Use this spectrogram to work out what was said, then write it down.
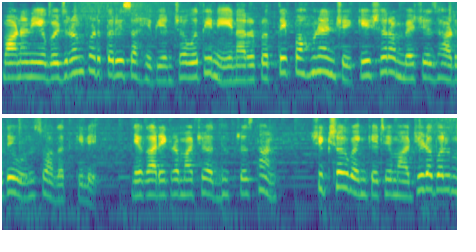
माननीय बजरंग फडतरे साहेब यांच्या वतीने येणाऱ्या प्रत्येक पाहुण्यांचे केशर आंब्याचे झाड देऊन स्वागत केले. या कार्यक्रमाचे अध्यक्षस्थान शिक्षक बँकेचे माजी डबल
